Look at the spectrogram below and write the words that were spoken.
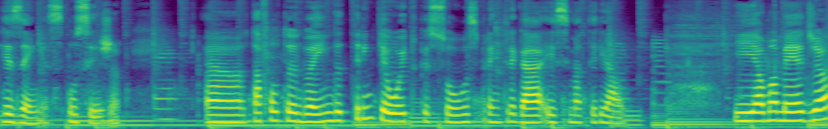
resenhas, ou seja, uh, tá faltando ainda 38 pessoas para entregar esse material. E é uma média.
